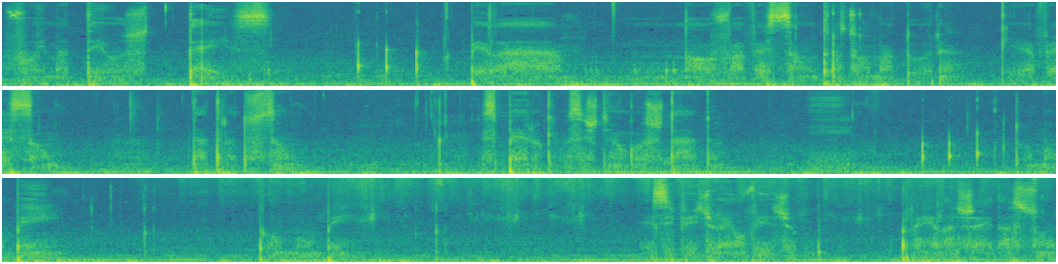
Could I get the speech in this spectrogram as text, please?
foi Mateus 10, pela nova versão transformadora, que é a versão da tradução. Espero que vocês tenham gostado e durmam bem, durmam bem, Esse vídeo é um vídeo para relaxar e dar sono.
